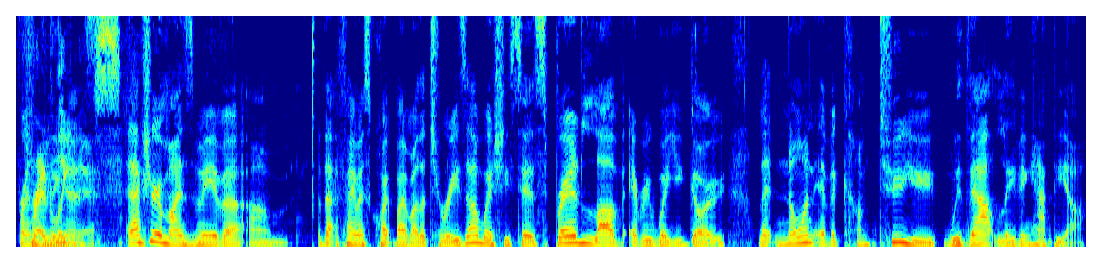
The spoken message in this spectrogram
friendliness. It actually reminds me of a um, that famous quote by Mother Teresa, where she says, "Spread love everywhere you go. Let no one ever come to you without leaving happier."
